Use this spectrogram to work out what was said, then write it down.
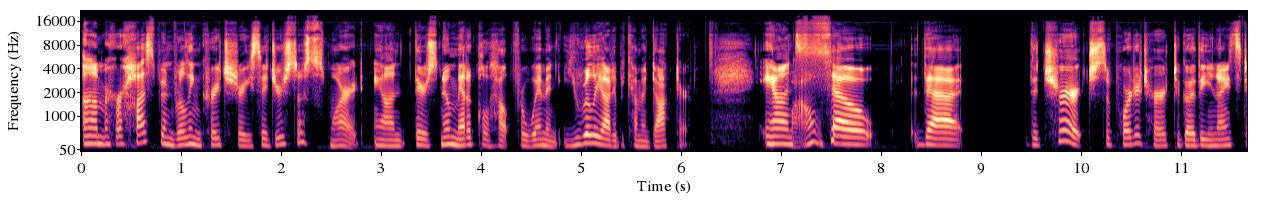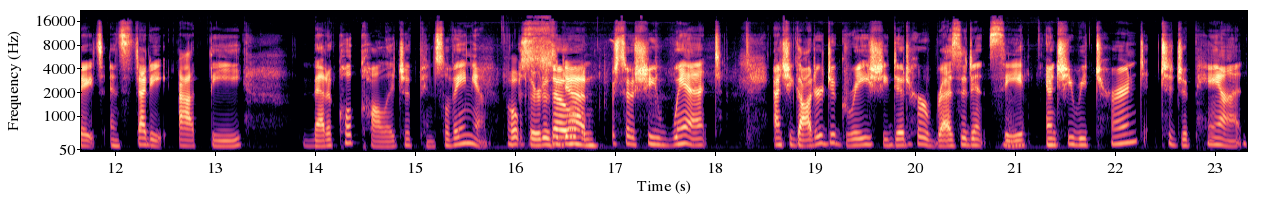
um, her husband really encouraged her. He said, You're so smart, and there's no medical help for women. You really ought to become a doctor. And wow. so the, the church supported her to go to the United States and study at the Medical College of Pennsylvania. Oh, there it is so, again. So she went and she got her degree. She did her residency mm-hmm. and she returned to Japan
